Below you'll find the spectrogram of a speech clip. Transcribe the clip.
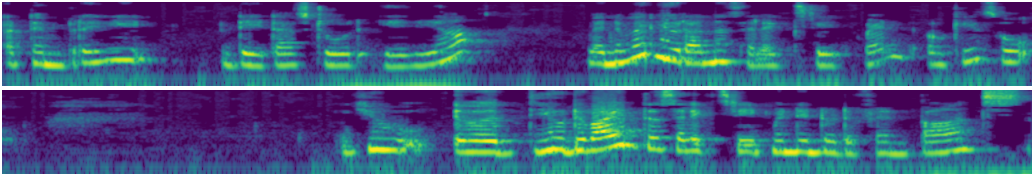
a temporary data stored area. Whenever you run a select statement okay so you uh, you divide the select statement into different parts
